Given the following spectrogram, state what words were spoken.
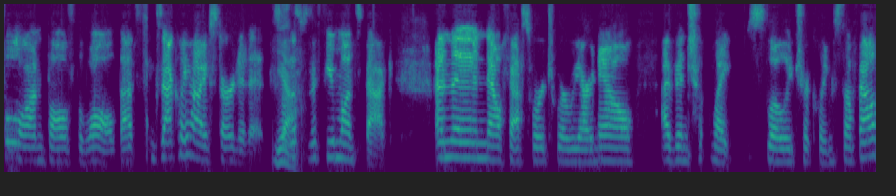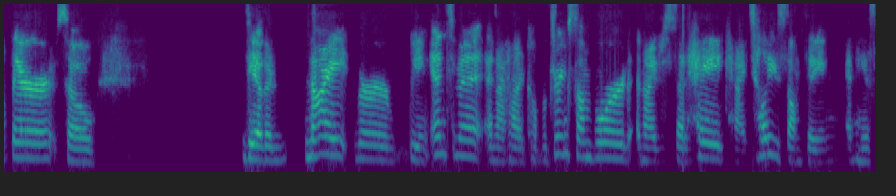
full on balls the wall that's exactly how i started it so Yeah. this is few months back and then now fast forward to where we are now i've been tr- like slowly trickling stuff out there so the other night we are being intimate and i had a couple drinks on board and i just said hey can i tell you something and he's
